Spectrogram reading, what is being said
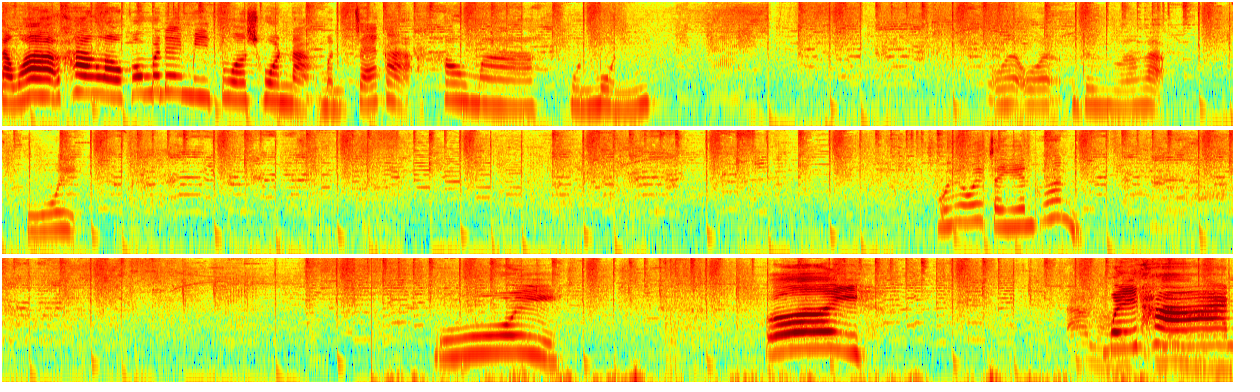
ต่ว่าข้างเราก็ไม่ได้มีตัวชนอะเหมือนแจ็คอะเข้ามาหมุนหมุนโอ้ยโอ้ยดึงอยู่นั่นแหละอุ้ยอุ้ยอุ้ยใจเย็นเพื่อนอุ้ยเอ้ย ไม่ทัน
